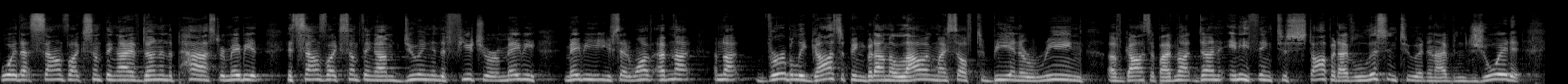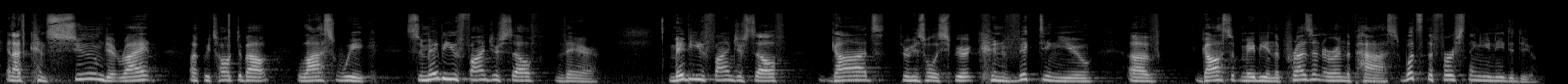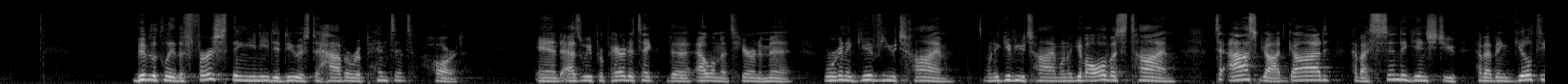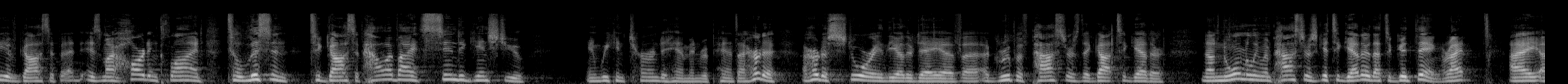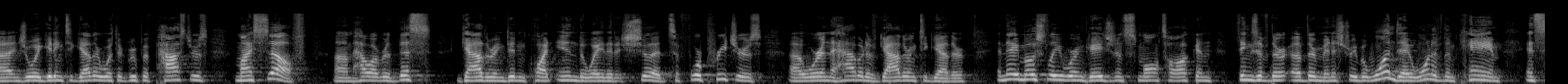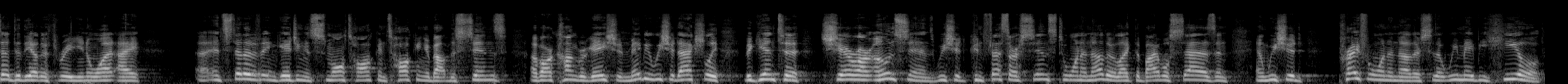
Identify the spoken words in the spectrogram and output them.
Boy, that sounds like something I have done in the past, or maybe it, it sounds like something I'm doing in the future, or maybe, maybe you said, Well, I'm not, I'm not verbally gossiping, but I'm allowing myself to be in a ring of gossip. I've not done anything to stop it. I've listened to it, and I've enjoyed it, and I've consumed it, right? Like we talked about last week. So maybe you find yourself there. Maybe you find yourself God, through His Holy Spirit, convicting you of gossip maybe in the present or in the past, what's the first thing you need to do? Biblically, the first thing you need to do is to have a repentant heart. And as we prepare to take the elements here in a minute, we're going to give you time. I want to give you time. I want to give all of us time to ask God, God, have I sinned against you? Have I been guilty of gossip? Is my heart inclined to listen to gossip? How have I sinned against you? And we can turn to him and repent. I heard a, I heard a story the other day of a, a, group of pastors that got together. Now, normally when pastors get together, that's a good thing, right? I uh, enjoy getting together with a group of pastors myself. Um, however, this gathering didn't quite end the way that it should. So, four preachers uh, were in the habit of gathering together, and they mostly were engaged in small talk and things of their, of their ministry. But one day, one of them came and said to the other three, You know what? I, uh, instead of engaging in small talk and talking about the sins of our congregation, maybe we should actually begin to share our own sins. We should confess our sins to one another, like the Bible says, and, and we should pray for one another so that we may be healed.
